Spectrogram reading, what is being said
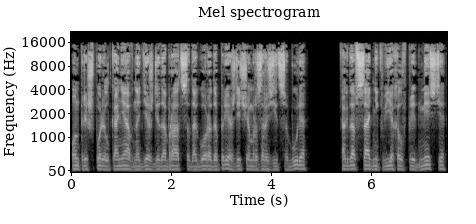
Он пришпорил коня в надежде добраться до города, прежде чем разразится буря. Когда всадник въехал в предместье,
